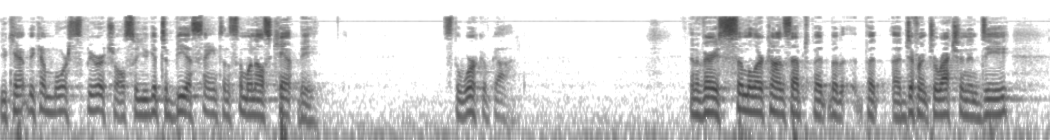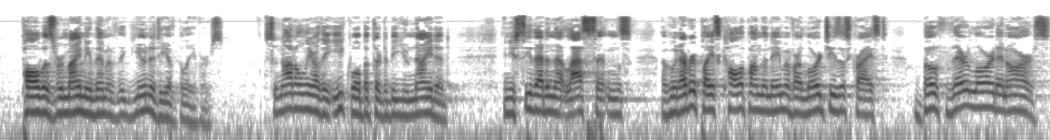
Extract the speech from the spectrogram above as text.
You can't become more spiritual so you get to be a saint and someone else can't be. It's the work of God. In a very similar concept, but, but, but a different direction in D, Paul was reminding them of the unity of believers. So not only are they equal, but they're to be united. And you see that in that last sentence who in every place call upon the name of our Lord Jesus Christ, both their Lord and ours.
